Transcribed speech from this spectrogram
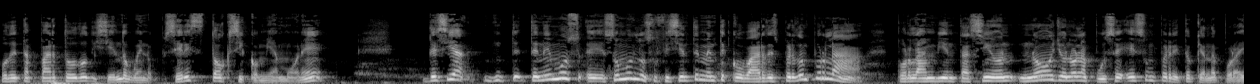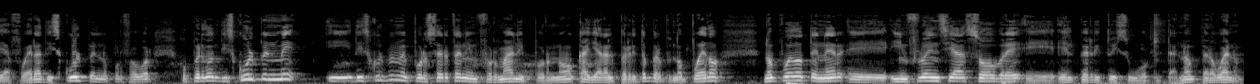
o de tapar todo diciendo, bueno, pues eres tóxico, mi amor, ¿eh? Decía, tenemos, eh, somos lo suficientemente cobardes, perdón por la, por la ambientación, no, yo no la puse, es un perrito que anda por allá afuera, discúlpenlo por favor, o perdón, discúlpenme y discúlpenme por ser tan informal y por no callar al perrito, pero pues no puedo, no puedo tener eh, influencia sobre eh, el perrito y su boquita, ¿no? Pero bueno,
